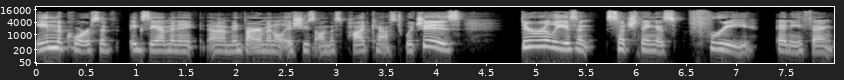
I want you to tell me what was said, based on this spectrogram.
in the course of examining um, environmental issues on this podcast which is there really isn't such thing as free anything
